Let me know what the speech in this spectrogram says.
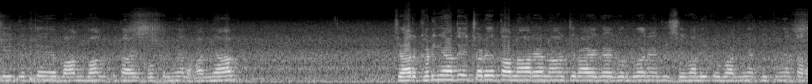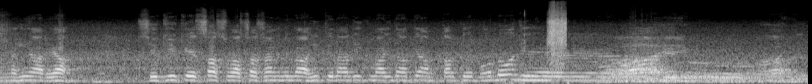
ਸੀ ਦਿੱਤੇ ਬੰਦ ਬੰਦ ਕਟਾਏ ਖੋਪਰੀਆਂ ਲਹਾਈਆਂ ਚਰਖੜੀਆਂ ਤੇ ਚੜੇ ਤਾਂ ਨਾਰਿਆਂ ਨਾਲ ਚਰਾਏ ਗਏ ਗੁਰਦੁਆਰਿਆਂ ਦੀ ਸੇਵਾ ਲਈ ਕੁਰਬਾਨੀਆਂ ਕੀਤੀਆਂ, ਧਰਮ ਨਹੀਂ ਆ ਰਿਹਾ ਸਿੱਖੀ ਕੇਸਾ ਸਵਾਸਾ ਸੰਗ ਨਿਵਾਹੀ ਤਿਨਾਂ ਦੀ ਕਮਾਈ ਦਾ ਧਿਆਨ ਕਰਕੇ ਬੋਲੋ ਜੇ। ਵਾਹਿਗੁਰੂ। ਵਾਹਿਗੁਰੂ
